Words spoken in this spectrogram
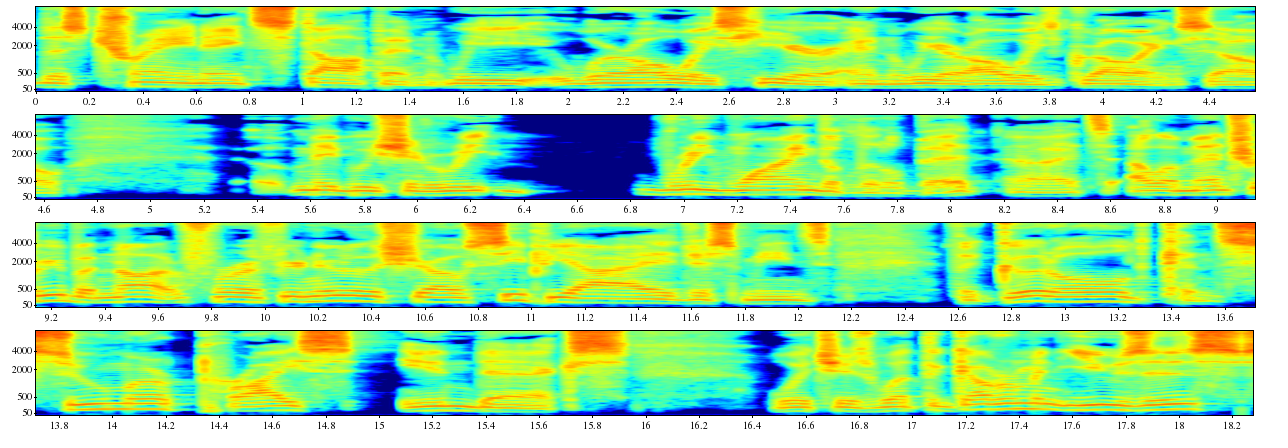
this train ain't stopping. We we're always here, and we are always growing. So uh, maybe we should re- rewind a little bit. Uh, it's elementary, but not for if you're new to the show. CPI just means the good old Consumer Price Index which is what the government uses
